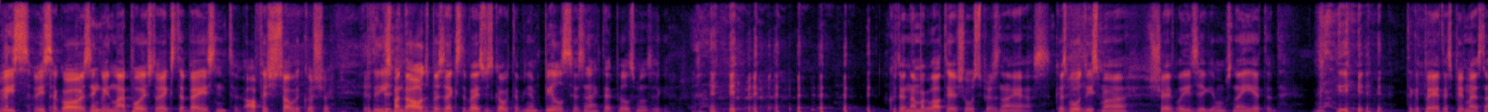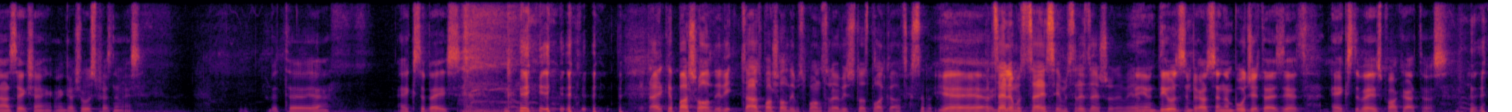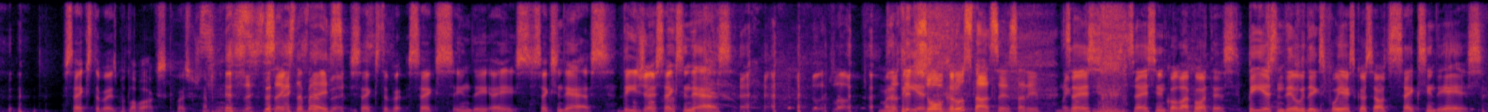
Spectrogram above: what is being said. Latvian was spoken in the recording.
Visi, visi, ko es zinu, viņi lepojas to ekstebējs, viņi tur afišu salikuši. Bet īstenībā daudz bez ekstebējs, viss kaut kā viņam pils, es nezinu, tā ir pils milzīgi. Kur tie nabaga latvieši uzspriezinājās. Kas būtu īstenībā šeit līdzīgi, ja mums neiet, tad tagad pētījis pirmais nāca iekšā, vienkārši uzspriezinamies. Bet, uh, jā, ekstebējs. Ja tā ir, ka pašvaldība, tās pašvaldības sponsorē visus tos plakātus, kas ir Jā, jā, pa ceļam uz cēsīm. Es redzēju šodien. Viņam 20% no budžeta aiziet ekstebējs plakātos. Sekstebējs būtu labāks. Kāpēc viņš? Seks. Sex, the, sex in the ass. Sex in the ass. DJ Sex in the ass. Man ir ir 50 šovakar uzstāsies arī. Cēsim, ko lepoties. 52 gadīgs puisis, ko sauc Sex in the ass.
